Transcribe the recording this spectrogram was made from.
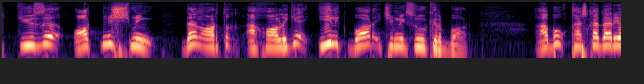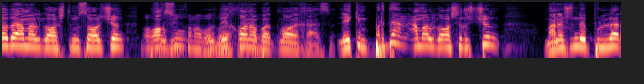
ikki yuz oltmish mingdan ortiq aholiga ilk bor ichimlik suvi kirib bordi. A bu qashqadaryoda amalga oshdi misol uchun Oqsuv dehqonobod loyihasi. Lekin birdan amalga oshirish uchun mana shunday pullar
